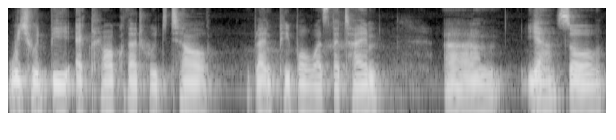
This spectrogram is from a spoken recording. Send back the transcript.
which would be a clock that would tell blind people what's the time. Um, yeah, so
